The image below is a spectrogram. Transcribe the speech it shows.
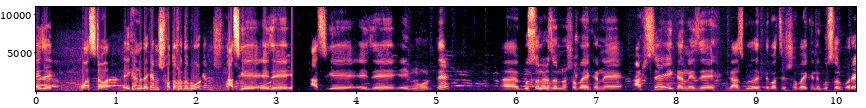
এই যে ওয়াচ টাওয়ার এখানে দেখেন শত শত বোট আজকে এই যে, আজকে এই যে এই মুহূর্তে গোসলের জন্য সবাই এখানে আসছে। এখানে যে গাছগুলো দেখতে পাচ্ছে সবাই এখানে গোসল করে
